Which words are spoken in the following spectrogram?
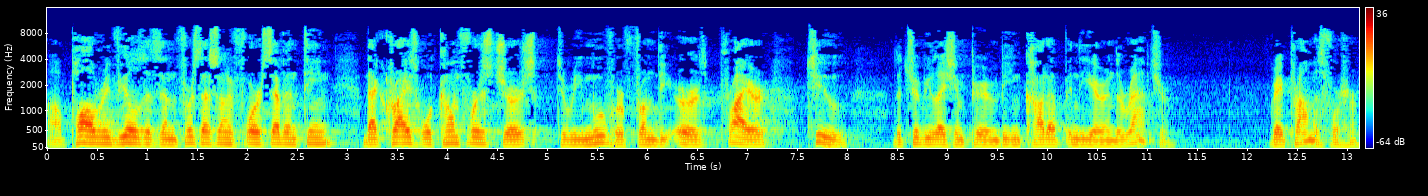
Uh, Paul reveals this in 1 Thessalonians 4 17 that Christ will come for his church to remove her from the earth prior to the tribulation period and being caught up in the air in the rapture. Great promise for her.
